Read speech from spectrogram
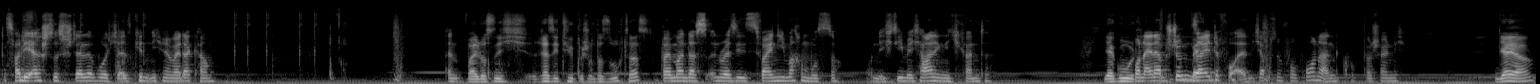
Das war die erste Stelle, wo ich als Kind nicht mehr weiterkam. Weil du es nicht resitypisch untersucht hast. Weil man das in Resident 2 nie machen musste. Und ich die Mechanik nicht kannte. Ja, gut. Von einer bestimmten Be- Seite vor allem. Ich habe es nur von vorne angeguckt, wahrscheinlich. Ja, ja.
